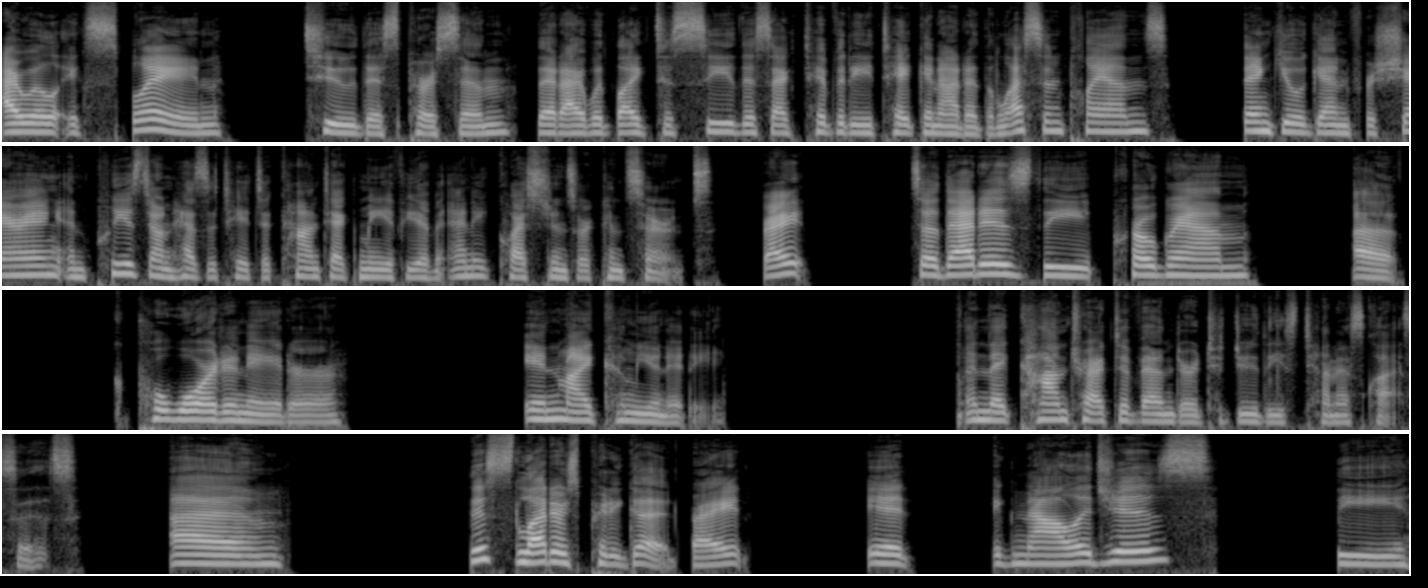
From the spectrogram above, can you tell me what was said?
I will explain to this person that I would like to see this activity taken out of the lesson plans. Thank you again for sharing, and please don't hesitate to contact me if you have any questions or concerns, right? So that is the program uh, coordinator in my community. And they contract a vendor to do these tennis classes. Um, this letter is pretty good, right? It acknowledges the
